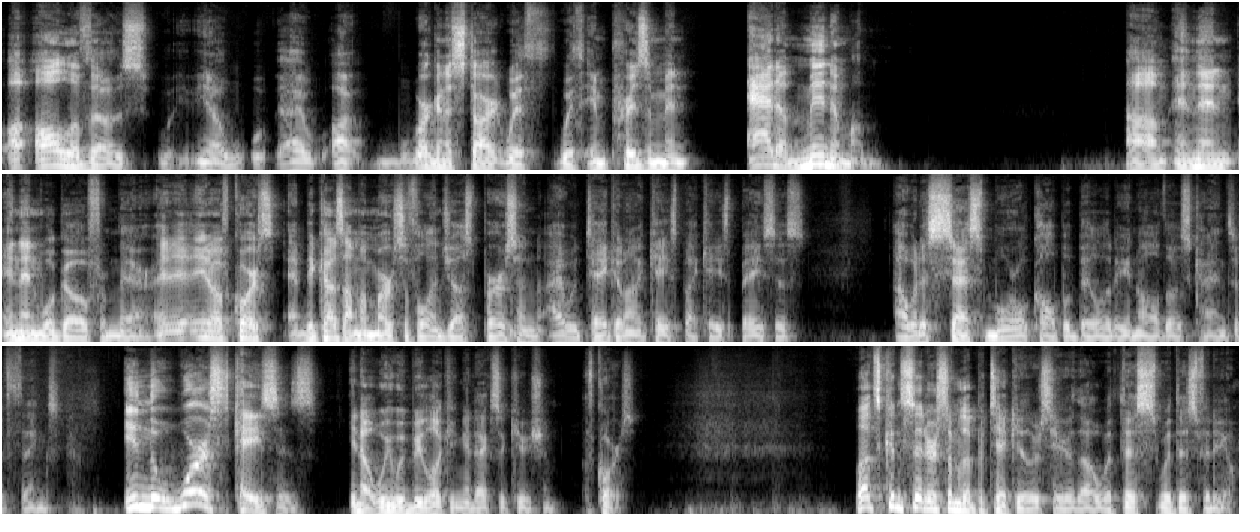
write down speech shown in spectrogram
all of those, you know, uh, we're going to start with with imprisonment at a minimum, um, and then and then we'll go from there. And you know, of course, because I'm a merciful and just person, I would take it on a case by case basis. I would assess moral culpability and all those kinds of things. In the worst cases, you know, we would be looking at execution, of course. Let's consider some of the particulars here, though, with this with this video.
